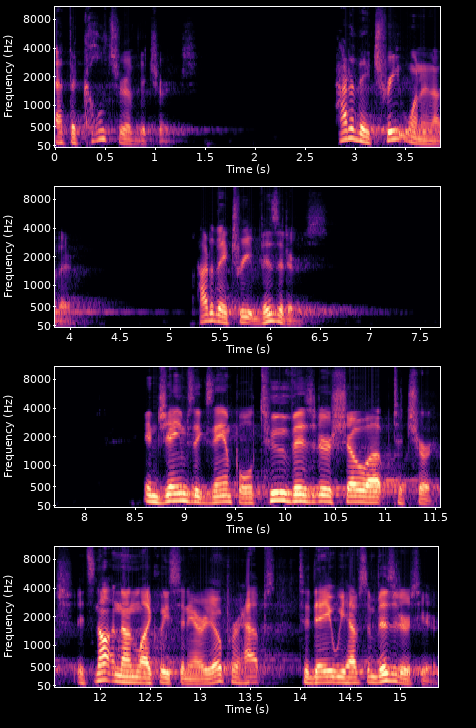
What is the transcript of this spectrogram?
at the culture of the church. How do they treat one another? How do they treat visitors? In James' example, two visitors show up to church. It's not an unlikely scenario. Perhaps today we have some visitors here.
